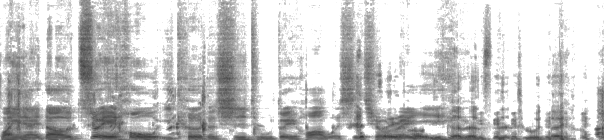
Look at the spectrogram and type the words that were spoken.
欢迎来到最后一刻的师徒对话，我是邱瑞一。刻的师徒对话，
